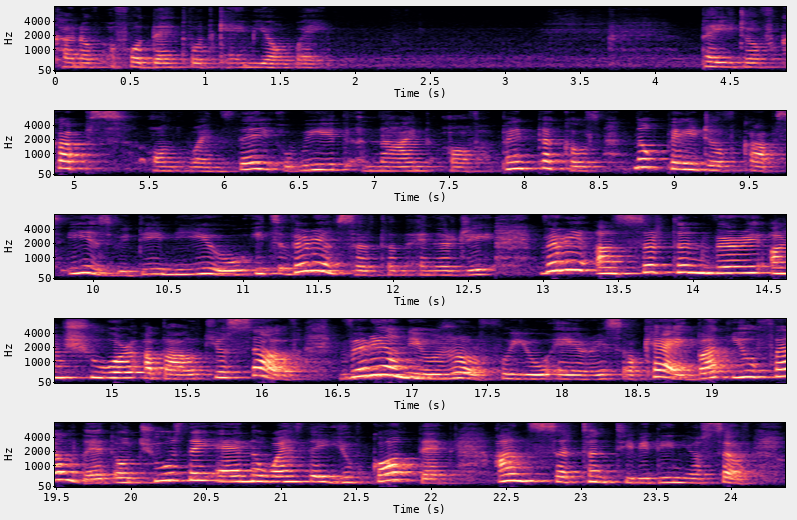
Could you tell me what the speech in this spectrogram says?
kind of for that what came your way. Page of Cups on Wednesday with Nine of Pentacles. Now Page of Cups is within you. It's a very uncertain energy, very uncertain, very unsure about yourself. Very unusual for you Aries, okay? But you felt that on Tuesday and Wednesday you've got that uncertainty within yourself.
